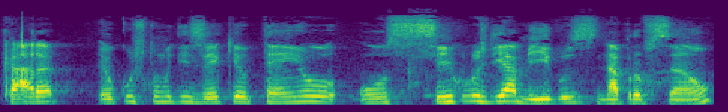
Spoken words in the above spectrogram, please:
Cara, eu costumo dizer que eu tenho uns círculos de amigos na profissão,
